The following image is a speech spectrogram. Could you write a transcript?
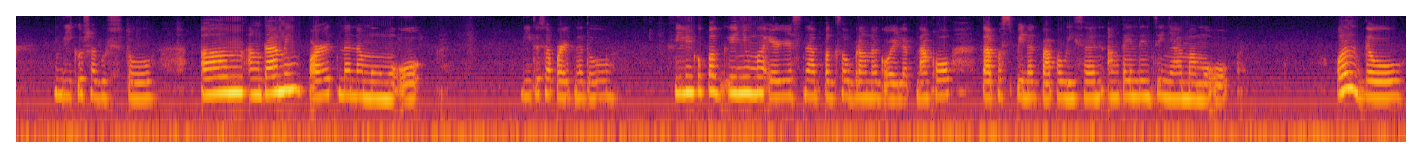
Hindi ko siya gusto. Um, ang daming part na namumuo dito sa part na to. Feeling ko pag yun yung mga areas na pag sobrang nag-oil na ako, tapos pinagpapawisan, ang tendency niya mamuo. Although,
